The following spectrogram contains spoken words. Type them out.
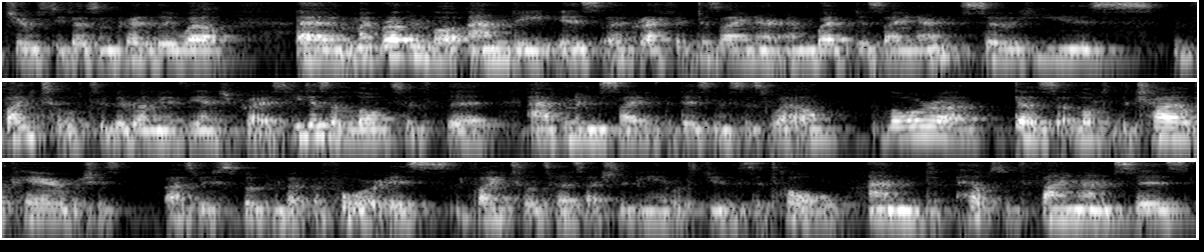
Josie does incredibly well. Um, my brother-in-law Andy is a graphic designer and web designer, so he is vital to the running of the enterprise. He does a lot of the admin side of the business as well. Laura does a lot of the childcare, which is, as we've spoken about before, is vital to us actually being able to do this at all, and helps with the finances.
